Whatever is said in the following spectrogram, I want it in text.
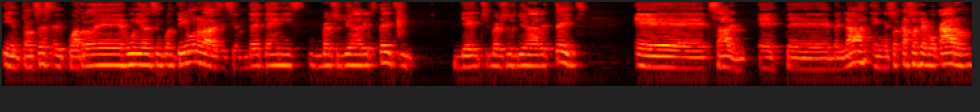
Y entonces, el 4 de junio del 51, la decisión de Dennis versus United States y Yates versus United States eh, salen. Este, ¿Verdad? En esos casos revocaron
